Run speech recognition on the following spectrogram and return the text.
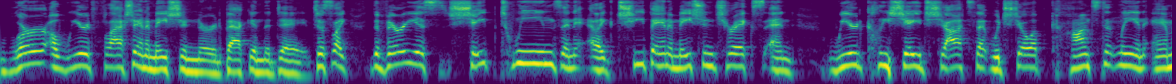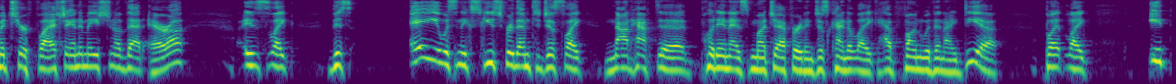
were a weird flash animation nerd back in the day. Just like the various shape tweens and like cheap animation tricks and weird cliched shots that would show up constantly in amateur flash animation of that era is like this a it was an excuse for them to just like not have to put in as much effort and just kind of like have fun with an idea but like it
